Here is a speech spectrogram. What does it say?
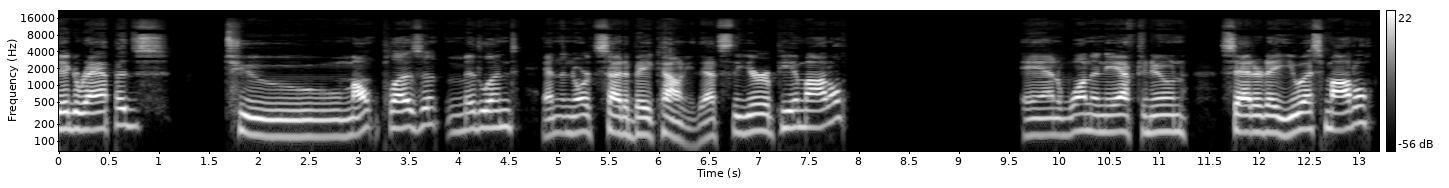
Big Rapids to Mount Pleasant, Midland, and the north side of Bay County. That's the European model. And one in the afternoon, Saturday, US model,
